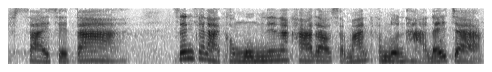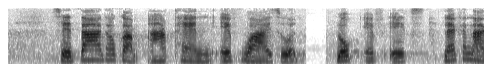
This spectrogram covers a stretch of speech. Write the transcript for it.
F sin เซตา ซึ่งขนาดของมุมเนี่ยนะคะ เราสามารถคำนวณหาได้จากเซตาเท่ากับ arc tan Fy ส่วนลบ Fx และขนาด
